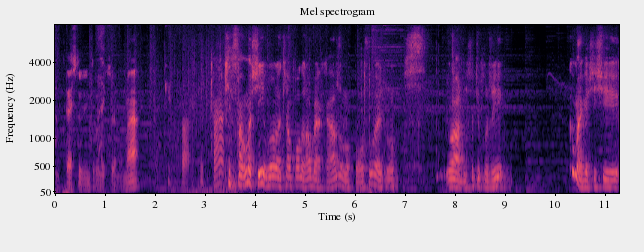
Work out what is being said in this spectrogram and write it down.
il testo di introduzione, ma che fa? Che fa? Che fa? Ma sì, volevo lasciare un po' di roba a caso, non posso. adesso. Guardi, faccio così. Com'è che si si...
